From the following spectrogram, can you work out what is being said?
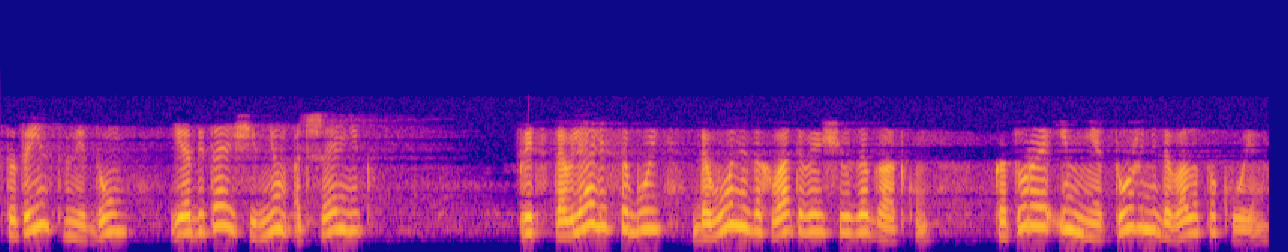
что таинственный дом и обитающий в нем отшельник представляли собой довольно захватывающую загадку, которая и мне тоже не давала покоя.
